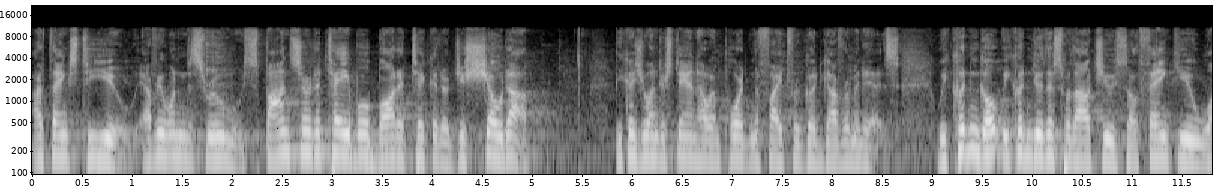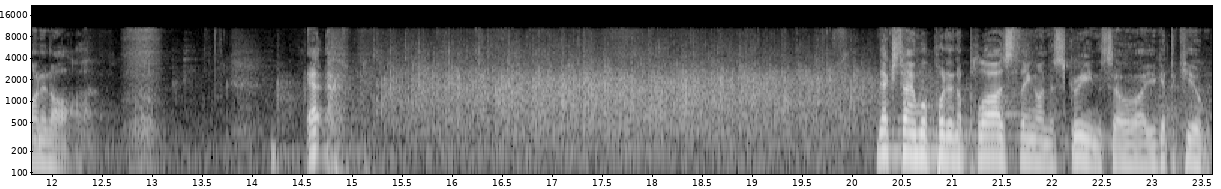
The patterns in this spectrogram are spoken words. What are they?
our thanks to you, everyone in this room who sponsored a table, bought a ticket, or just showed up because you understand how important the fight for good government is. We couldn't, go, we couldn't do this without you, so thank you, one and all. At, Next time, we'll put an applause thing on the screen so uh, you get the cue.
